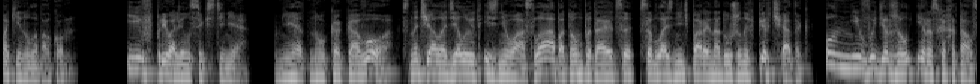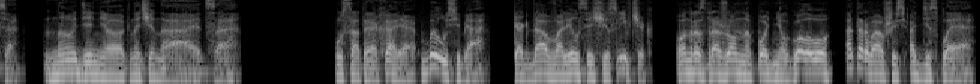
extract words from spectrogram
покинула балкон. Ив привалился к стене. Нет, ну каково? Сначала делают из него осла, а потом пытаются соблазнить парой надушенных перчаток. Он не выдержал и расхохотался. Ну, денек начинается. Усатая Харя был у себя. Когда ввалился счастливчик, он раздраженно поднял голову, оторвавшись от дисплея.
